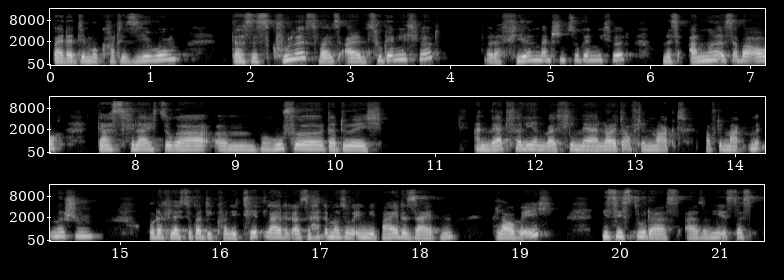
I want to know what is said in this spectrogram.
bei der Demokratisierung, dass es cool ist, weil es allen zugänglich wird oder vielen Menschen zugänglich wird. Und das andere ist aber auch, dass vielleicht sogar ähm, Berufe dadurch an Wert verlieren, weil viel mehr Leute auf den Markt, auf dem Markt mitmischen oder vielleicht sogar die Qualität leidet. Also es hat immer so irgendwie beide Seiten, glaube ich. Wie siehst du das? Also wie ist das,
